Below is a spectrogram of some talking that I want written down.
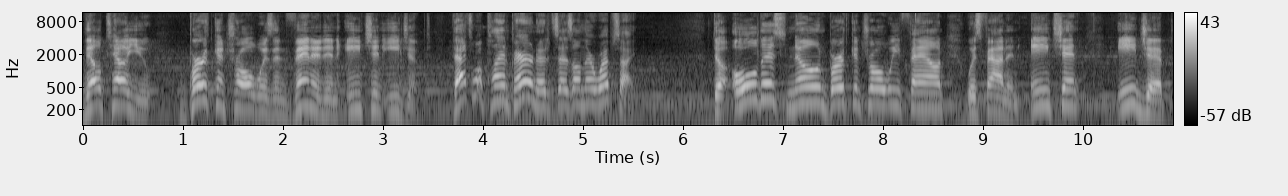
they'll tell you birth control was invented in ancient Egypt. That's what Planned Parenthood says on their website. The oldest known birth control we found was found in ancient Egypt.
